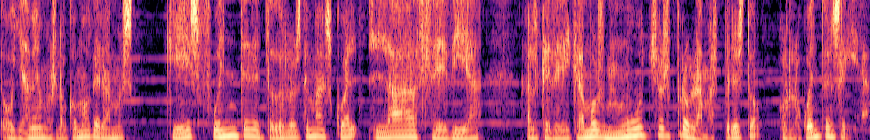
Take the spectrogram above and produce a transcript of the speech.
o llamémoslo como queramos, que es fuente de todos los demás, cual la acedia, al que dedicamos muchos programas. Pero esto os lo cuento enseguida.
